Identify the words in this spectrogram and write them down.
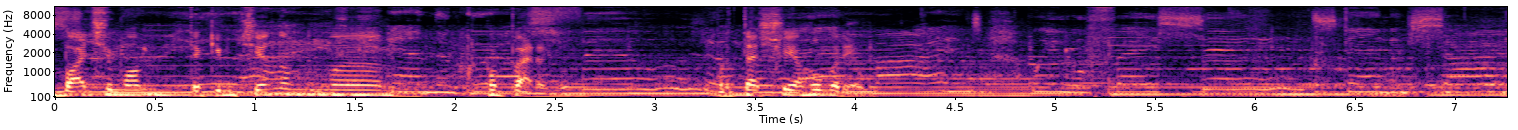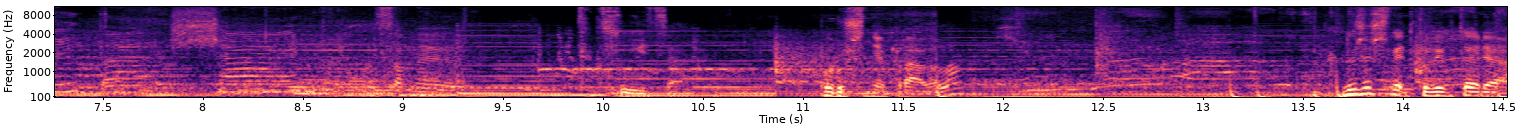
Бачимо таким чином е, попереду. Про те, що я говорив. Саме фіксується порушення правила. Дуже швидко Вікторія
